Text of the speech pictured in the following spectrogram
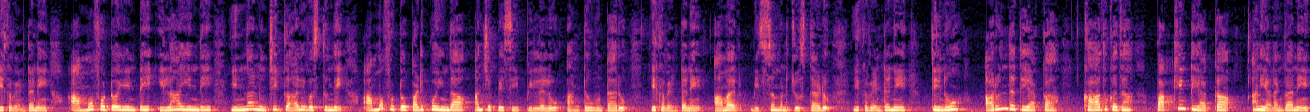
ఇక వెంటనే అమ్మ ఫోటో ఏంటి? ఇలా అయింది. ఇందా నుంచి గాలి వస్తుంది. అమ్మ ఫోటో పడిపోయిందా? అని చెప్పేసి పిల్లలు అంటూ ఉంటారు. ఇక వెంటనే అమర్ విశ్వమ్మను చూస్తాడు. ఇక వెంటనే తిను అరుంధతి అక్క కాదు కదా పక్కింటి అక్క అని అనగానే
